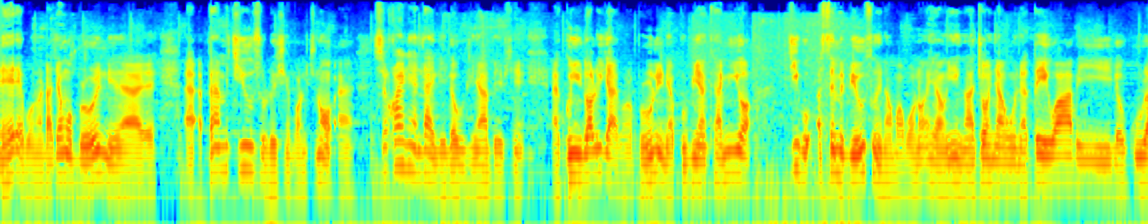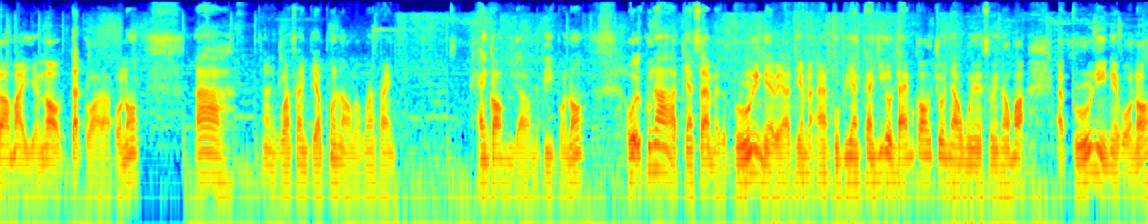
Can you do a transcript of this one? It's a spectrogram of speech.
နဲတယ်ပေါ့နော်ဒါကြောင့်မို့ bro တွေနေရတယ်အဲအပန်းမကြည့်ဘူးဆိုလို့ရှင်ပေါ့နော်ကျွန်တော်အဲ subscribe နဲ့ like လေးလုပ်ရပေးဖြင့်အဲကူညီသွားလို့ရတယ်ပေါ့နော် bro အနေနဲ့ပူပြန်ခံပြီးတော့ကြည့်ဖို့အဆင်မပြေဘူးဆိုရင်တော့မှာပေါ့နော်အဲအောင်ရင်ငါကြော်ညာဝင်နေတေးသွားပြီလို့ကူရာမရငါ့ကိုတတ်သွားတာပေါ့နော်အာငါ wifi ပြန်ဖွင့်လာအောင်ပဲ wifi လိုင်းကောင်းပြီလားတော့မသိဘူးပေါ့နော်အခုခုနကပြန်ဆက်မယ်ဆိုဘရူးနေနဲ့ပဲအတည်မလားအဲဘူပီယန်ခံကြီးလို့ line မကောင်းကြောညာဝင်နေဆိုရင်တော့မှအဲဘရူးနေနဲ့ပေါ့နော်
